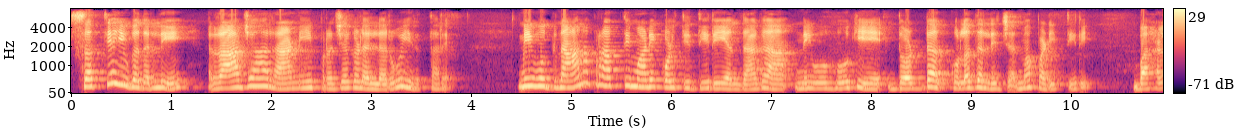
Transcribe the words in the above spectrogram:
ಸತ್ಯಯುಗದಲ್ಲಿ ರಾಜ, ರಾಣಿ ಪ್ರಜೆಗಳೆಲ್ಲರೂ ಇರ್ತಾರೆ. ನೀವು ಜ್ಞಾನ ಪ್ರಾಪ್ತಿ ಮಾಡಿಕೊಳ್ತಿದ್ದೀರಿ ಅಂದಾಗ ನೀವು ಹೋಗಿ ದೊಡ್ಡ ಕುಲದಲ್ಲಿ ಜನ್ಮ ಪಡಿತೀರಿ. ಬಹಳ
